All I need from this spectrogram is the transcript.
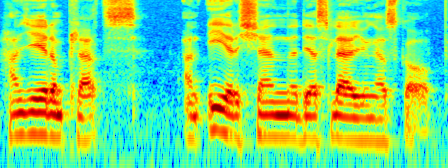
han ger dem plats, han erkänner deras lärjungaskap.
